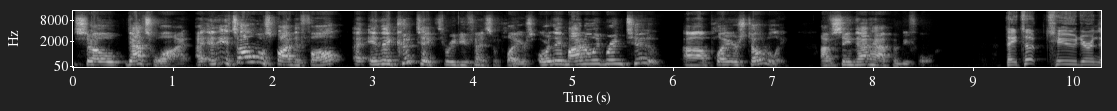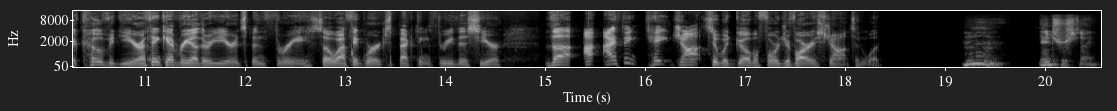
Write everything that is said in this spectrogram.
so that's why, and it's almost by default. uh, And they could take three defensive players, or they might only bring two uh, players totally. I've seen that happen before. They took two during the COVID year. I think every other year it's been three. So I think we're expecting three this year. The I, I think Tate Johnson would go before Ja'Varrius Johnson would. Hmm. Interesting.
